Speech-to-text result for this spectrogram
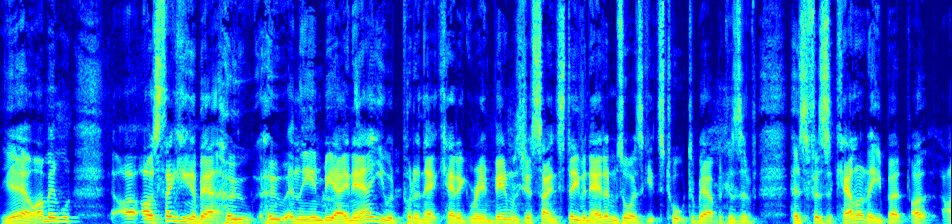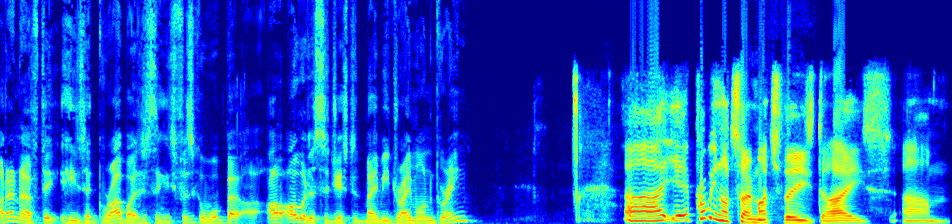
Yeah, I mean, I was thinking about who who in the NBA now you would put in that category, and Ben was just saying Steven Adams always gets talked about because of his physicality, but I, I don't know if the, he's a grub. I just think he's physical. But I, I would have suggested maybe Draymond Green. Uh, yeah, probably not so much these days. Um,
